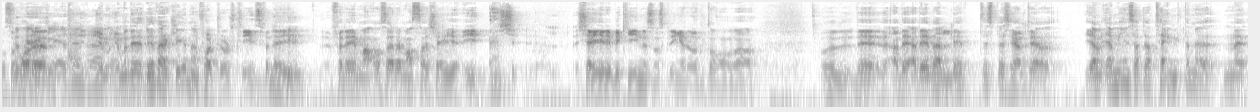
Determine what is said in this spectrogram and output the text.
Och så var det, den ja, drömmen. men- ja, men det, det är verkligen en 40-årskris. För det är, för det är, och så är det massa tjejer i, tjejer i bikini som springer runt och, och det, det, det är väldigt speciellt. Jag, jag, jag minns att jag tänkte när, när,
